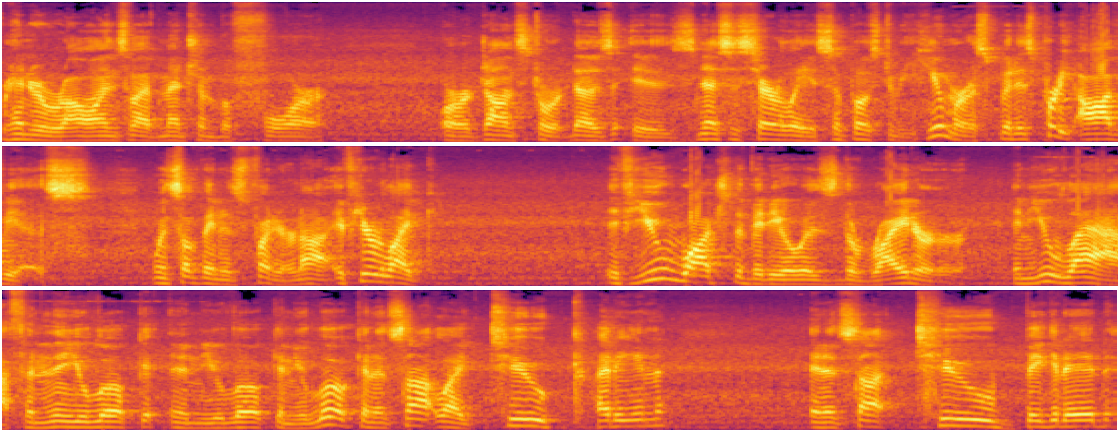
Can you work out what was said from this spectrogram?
henry rollins who i've mentioned before or Jon Stewart does is necessarily supposed to be humorous, but it's pretty obvious when something is funny or not. If you're like if you watch the video as the writer and you laugh and then you look and you look and you look and it's not like too cutting and it's not too bigoted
